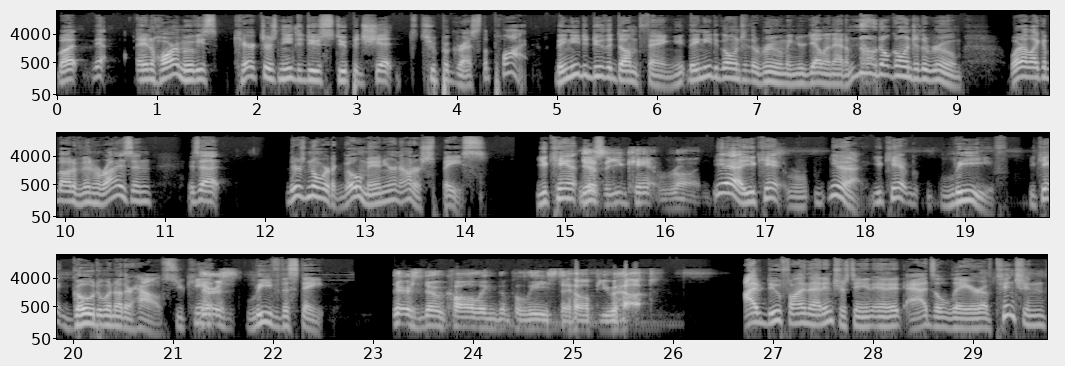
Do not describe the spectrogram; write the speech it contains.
But yeah, in horror movies, characters need to do stupid shit to progress the plot. They need to do the dumb thing. They need to go into the room, and you're yelling at them, "No, don't go into the room." What I like about Event Horizon is that there's nowhere to go, man. You're in outer space. You can't Yeah, just so you can't run. yeah, you can't. You know, you can't leave. You can't go to another house. You can't There's- leave the state. There's no calling the police to help you out. I do find that interesting, and it adds a layer of tension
